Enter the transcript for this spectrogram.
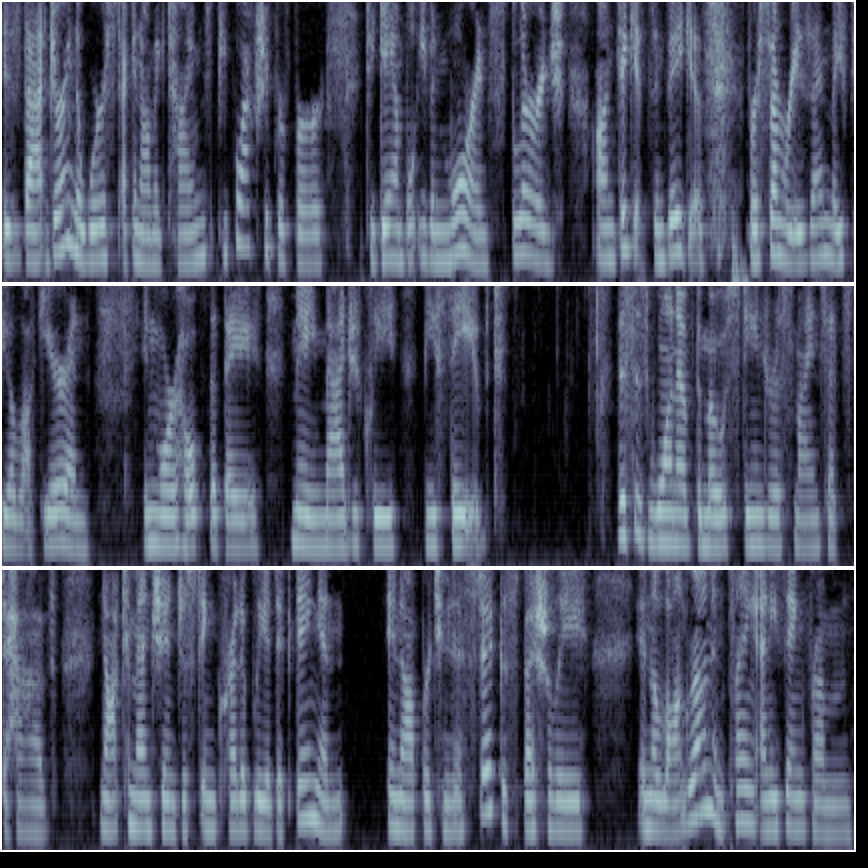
is that during the worst economic times, people actually prefer to gamble even more and splurge on tickets in Vegas. For some reason, they feel luckier and in more hope that they may magically be saved. This is one of the most dangerous mindsets to have, not to mention just incredibly addicting and inopportunistic, especially in the long run, and playing anything from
